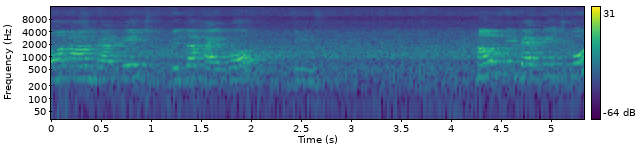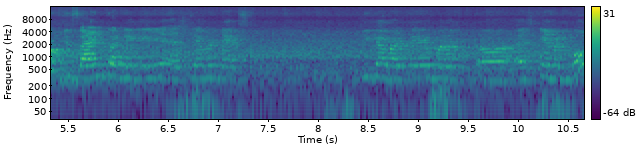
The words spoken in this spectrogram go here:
on our web page with the help of these हम अपने वेब पेज को डिज़ाइन करने के लिए H T M L tags की क्या करते हैं मतलब एच टी एम एल को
